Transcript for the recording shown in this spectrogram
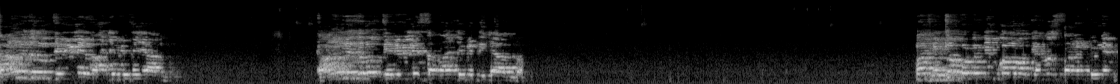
కాంగ్రెస్లో తెలివిలే రాజ్యం ఎంత చేయాలి కాంగ్రెస్లో తెలివిలే రాజ్యం ఎంత చేయాలి మాకు ఎట్లా పొట్ట నింపుకోవాలో మాకు తెలుస్తానంటూ నేను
